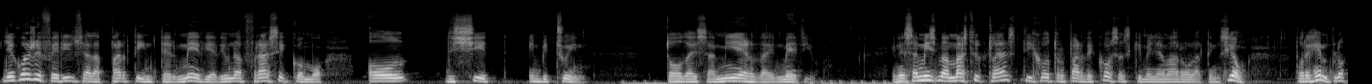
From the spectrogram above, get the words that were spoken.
llegó a referirse a la parte intermedia de una frase como all the shit in between, toda esa mierda en medio. En esa misma masterclass dijo otro par de cosas que me llamaron la atención. Por ejemplo,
